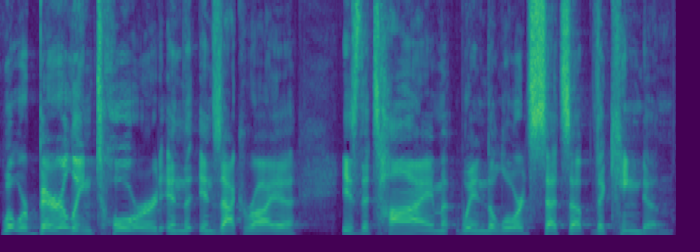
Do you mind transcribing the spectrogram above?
what we're barreling toward in, the, in Zechariah is the time when the Lord sets up the kingdom.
